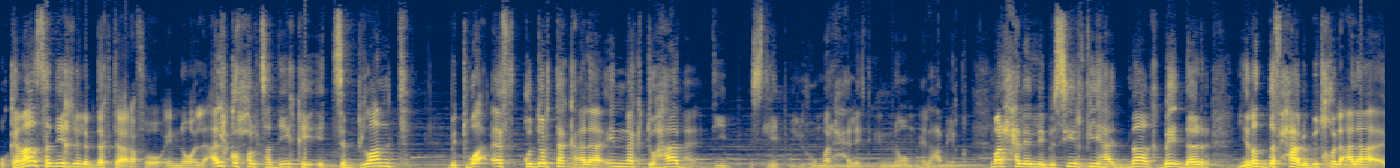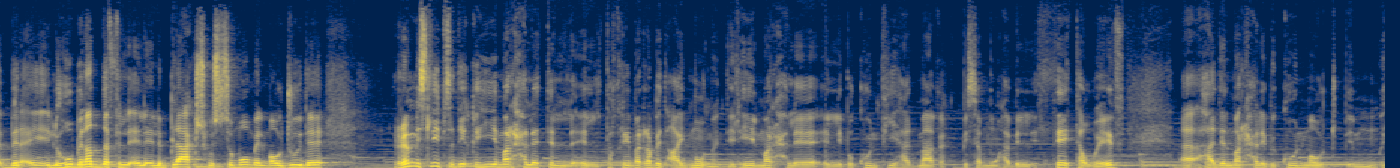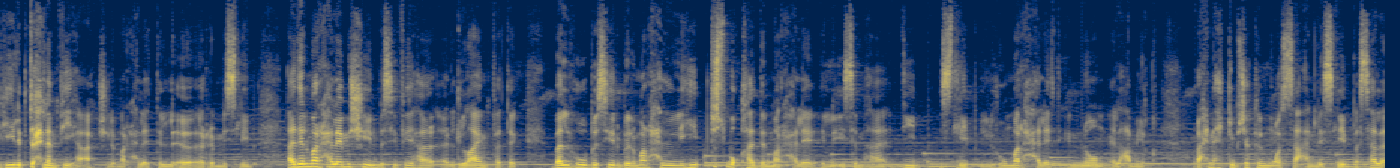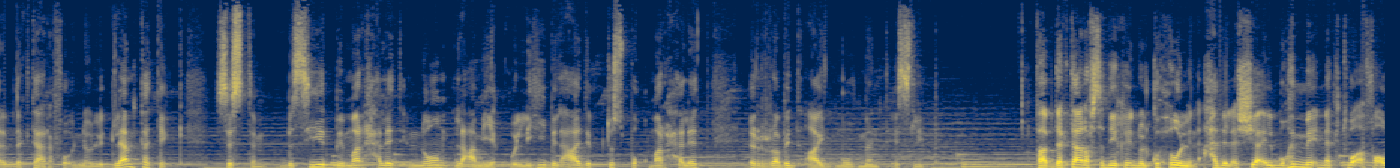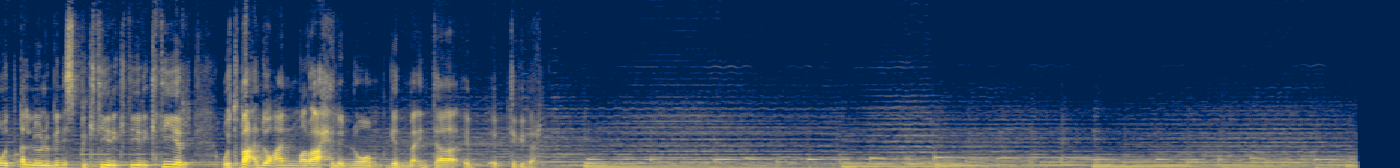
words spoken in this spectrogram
وكمان صديقي اللي بدك تعرفه إنه الكحول صديقي it's blunt بتوقف قدرتك على إنك ت have deep sleep اللي هو مرحلة النوم العميق. مرحلة اللي بصير فيها الدماغ بيقدر ينظف حاله بيدخل على اللي هو بينظف ال plaques والسموم الموجودة. ال REM sleep صديقي هي مرحلة تقريبا rapid eye movement اللي هي المرحلة اللي بكون فيها دماغك بسموها بال theta wave. آه هذه المرحلة بيكون موج... هي اللي بتحلم فيها actually مرحلة ال REM sleep. هذه المرحلة مش هي اللي بصير فيها ال glymphatic بل هو بصير بالمرحلة اللي هي بتسبق هذه المرحلة اللي اسمها deep sleep اللي هو مرحلة النوم العميق. رح نحكي بشكل موسع عن ال sleep بس هلا بدك تعرفوا إنه ال glymphatic system بصير بمرحلة النوم العميق واللي هي بالعادة مرحلة ال rapid eye movement sleep فبدك تعرف صديقي إنه الكحول من أحد الأشياء المهمة إنك توقفه أو تقلله بنسبة كثير كثير كثير وتبعده عن مراحل النوم قد ما أنت بتقدر.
